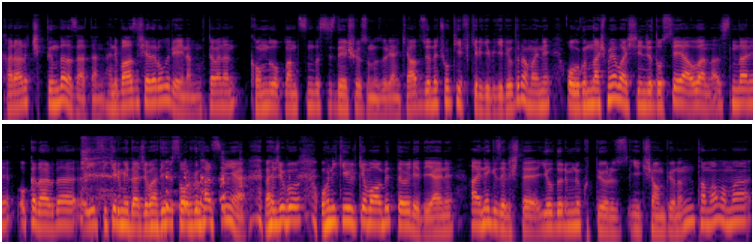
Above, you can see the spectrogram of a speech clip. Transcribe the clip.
kararı çıktığında da zaten hani bazı şeyler olur ya inan muhtemelen konu toplantısında siz de yaşıyorsunuzdur. Yani kağıt üzerinde çok iyi fikir gibi geliyordur ama hani olgunlaşmaya başlayınca dosya ya ulan aslında hani o kadar da iyi fikir miydi acaba diye bir sorgularsın ya. Bence bu 12 ülke muhabbet de öyleydi. Yani hay ne güzel işte yıl dönümünü kutluyoruz ilk şampiyonanın tamam ama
